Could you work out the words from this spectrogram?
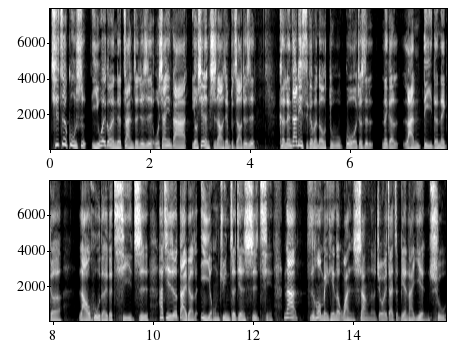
其实这故事乙未公园的战争，就是我相信大家有些人知道，有些人不知道，就是可能在历史根本都有读过，就是那个蓝底的那个。老虎的一个旗帜，它其实就代表着义勇军这件事情。那之后每天的晚上呢，就会在这边来演出。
